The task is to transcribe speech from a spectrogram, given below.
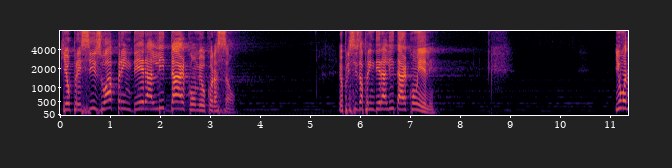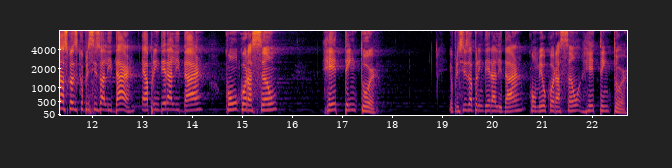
que eu preciso aprender a lidar com o meu coração. Eu preciso aprender a lidar com ele. E uma das coisas que eu preciso a lidar é aprender a lidar com o coração retentor. Eu preciso aprender a lidar com o meu coração retentor.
